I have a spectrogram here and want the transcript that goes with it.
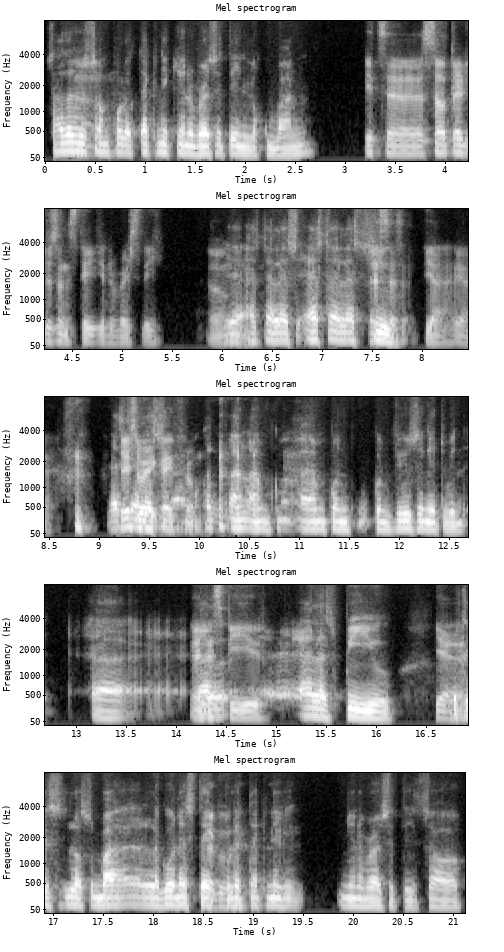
Southern uh, Luzon Polytechnic University in Lucban. It's a Southern Luzon State University. Um, yeah, SLS, SLSU. SS, yeah, yeah. There's where I came from. I'm, I'm, I'm con- confusing it with uh, LSPU. L- LSPU, yeah. which is Los ba- Laguna State Laguna, Polytechnic yeah. University. So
